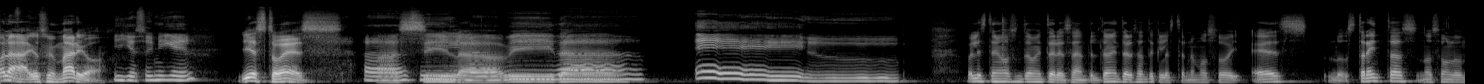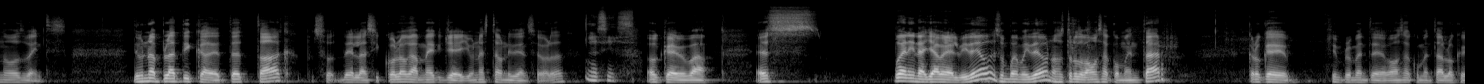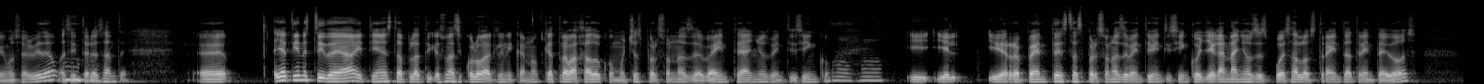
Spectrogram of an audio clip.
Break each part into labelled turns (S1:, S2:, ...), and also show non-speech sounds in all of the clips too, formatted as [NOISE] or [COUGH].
S1: Hola, yo soy Mario.
S2: Y yo soy Miguel.
S1: Y esto es Así, la vida.
S2: Eh, uh.
S1: Hoy les tenemos un tema interesante. El tema interesante que les tenemos hoy es los 30 no son los nuevos 20. De una plática de TED Talk de la psicóloga Meg Jay, una estadounidense, ¿verdad?
S2: Así es.
S1: Ok, va. Es. Pueden ir allá a ver el video, es un buen video. Nosotros lo vamos a comentar. Creo que simplemente vamos a comentar lo que vimos en el video, es interesante. Eh, ella tiene esta idea y tiene esta plática. Es una psicóloga clínica, ¿no? Que ha trabajado con muchas personas de 20 años, 25.
S2: Ujú.
S1: Y, y, el, y de repente estas personas de 20 y 25 llegan años después a los 30, 32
